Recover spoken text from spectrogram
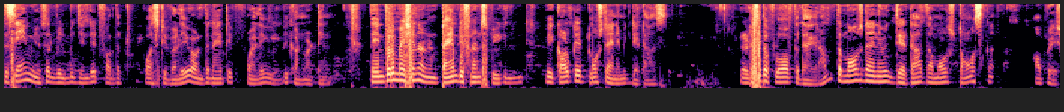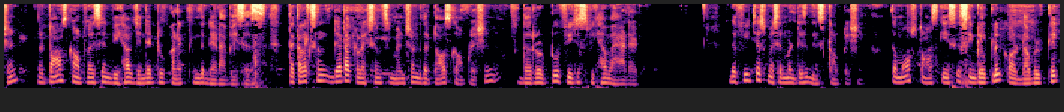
The same user will be generated for the true positive value and the negative value will be converting. The information and time difference we, we calculate mouse dynamic data. Let us see the flow of the diagram. The mouse dynamic data the mouse task operation. The task operation we have generated to collecting the databases. The collection data collections mentioned the task operation there are two features we have added. The features measurement is this calculation. The mouse task is a single click or double click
